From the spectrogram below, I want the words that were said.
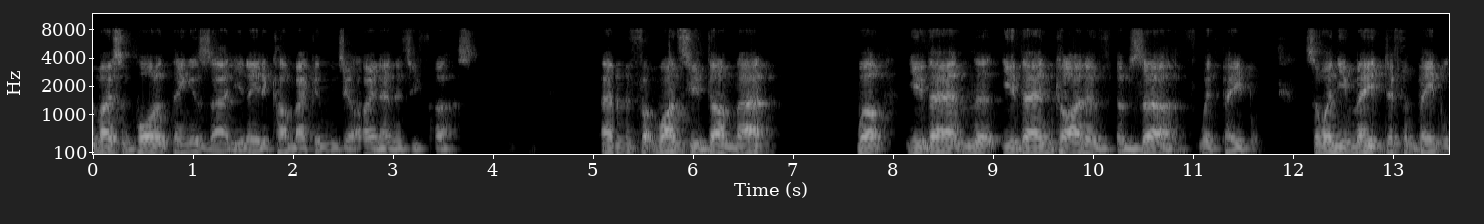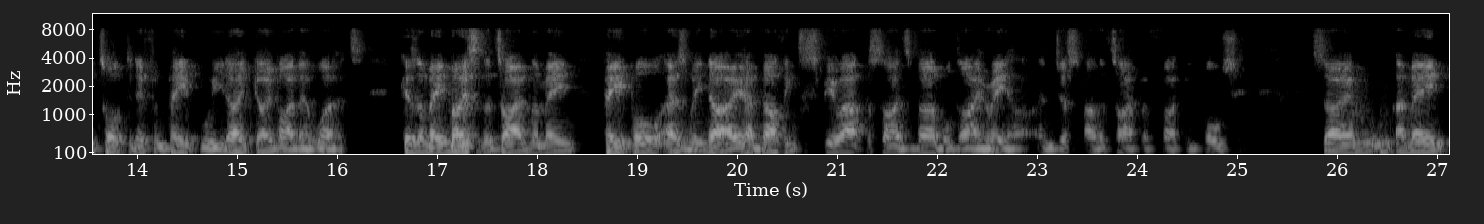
the most important thing is that you need to come back into your own energy first. And for, once you've done that, well, you then you then kind of observe with people. So when you meet different people, talk to different people, you don't go by their words. Because I mean, most of the time, I mean, people, as we know, have nothing to spew out besides verbal diarrhea and just other type of fucking bullshit. So I mean,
